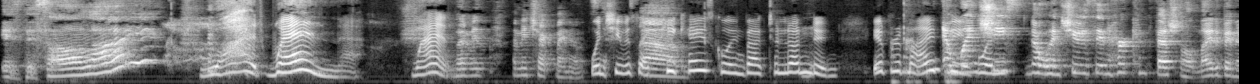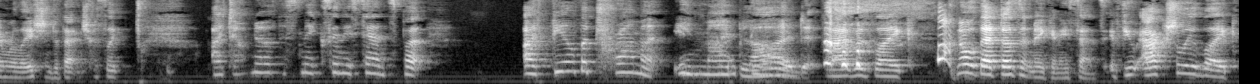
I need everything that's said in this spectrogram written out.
"Is this all a lie?" What? When? When? Let me let me check my notes. When she was like, Um, PK's going back to London. It reminds and me when when she's no, when she was in her confessional, it might have been in relation to that. And she was like, "I don't know if this makes any sense, but I feel the trauma in my blood." And I was like, "No, that doesn't make any sense. If you actually like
